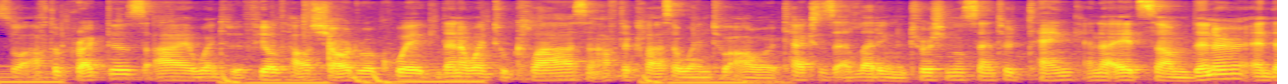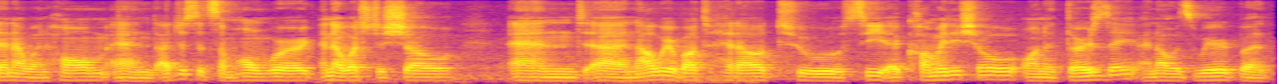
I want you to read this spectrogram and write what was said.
So after practice, I went to the field house, showered real quick. Then I went to class, and after class, I went to our Texas Athletic Nutritional Center, Tank, and I ate some dinner. And then I went home and I just did some homework and I watched the show. And uh, now we're about to head out to see a comedy show on a Thursday. I know it's weird, but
